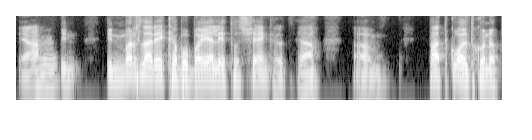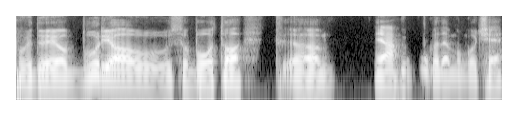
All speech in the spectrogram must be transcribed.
Ja. Ja. In, in mrzla reka bo je letos še enkrat. Ja. Um, pa tako ali tako napovedujejo burjo v, v soboto. Um, Ja, tako da mogoče,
